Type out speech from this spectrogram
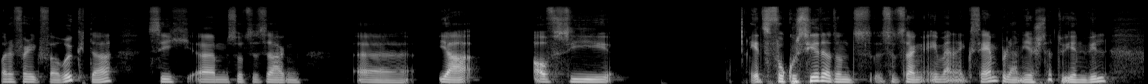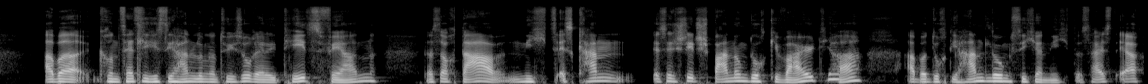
oder ein völlig verrückter sich ähm, sozusagen äh, ja auf sie jetzt fokussiert hat und sozusagen eben ein Exempel an ihr statuieren will. Aber grundsätzlich ist die Handlung natürlich so realitätsfern, dass auch da nichts, es kann, es entsteht Spannung durch Gewalt, ja, aber durch die Handlung sicher nicht. Das heißt, er,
